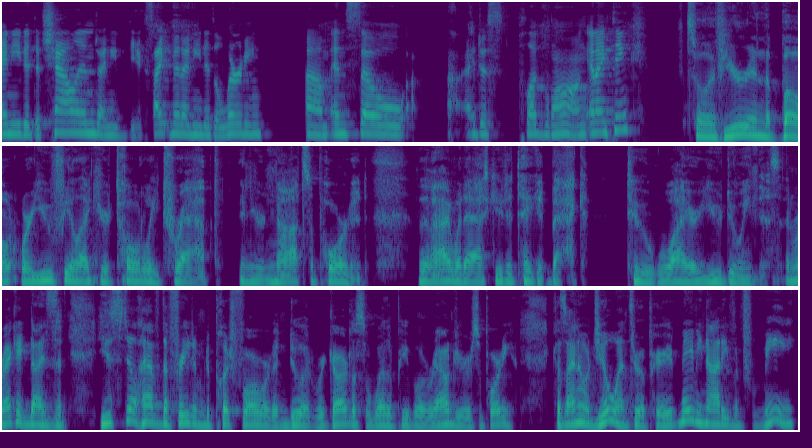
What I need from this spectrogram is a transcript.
I needed the challenge. I needed the excitement. I needed the learning. Um, and so I just plugged along. And I think so if you're in the boat where you feel like you're totally trapped and you're not supported then i would ask you to take it back to why are you doing this? and recognize that you still have the freedom to push forward and do it regardless of whether people around you are supporting it. Because i know jill went through a period maybe not even for me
